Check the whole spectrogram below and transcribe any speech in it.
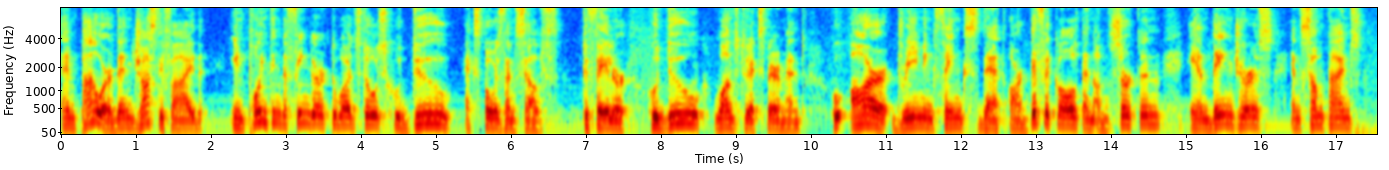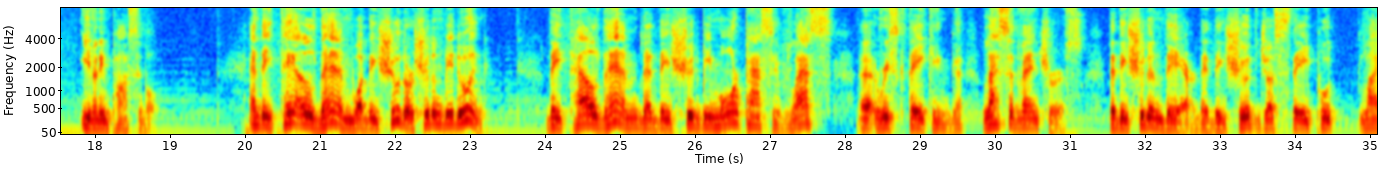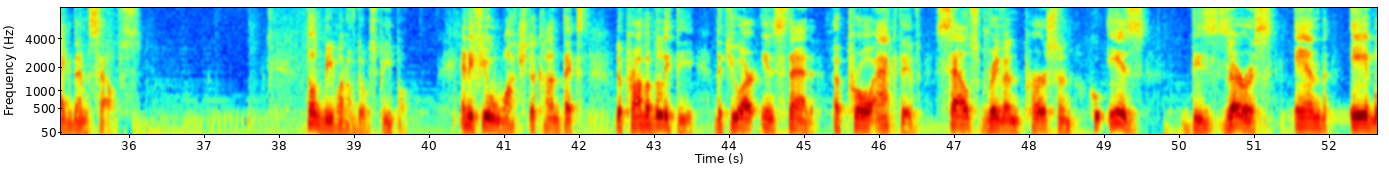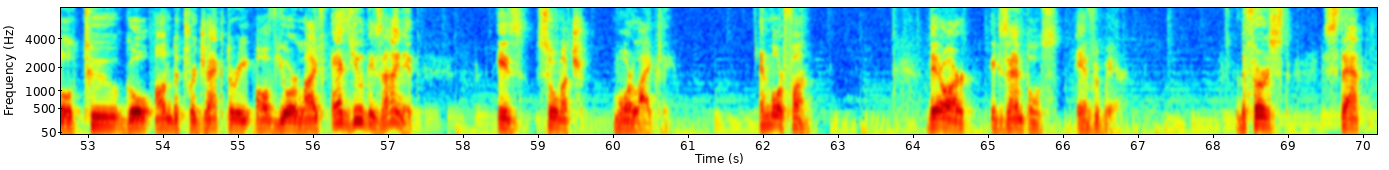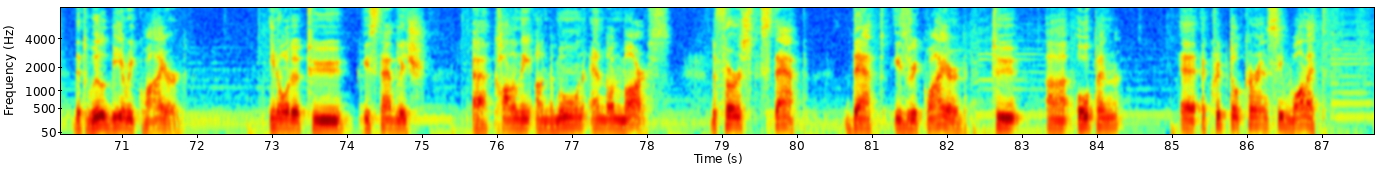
empowered and justified in pointing the finger towards those who do expose themselves to failure, who do want to experiment, who are dreaming things that are difficult and uncertain and dangerous and sometimes even impossible. And they tell them what they should or shouldn't be doing. They tell them that they should be more passive, less uh, risk-taking, less adventurous, that they shouldn't dare, that they should just stay put like themselves. Don't be one of those people. And if you watch the context, the probability that you are instead a proactive, self-driven person who is desirous and able to go on the trajectory of your life as you design it is so much more likely and more fun. There are examples everywhere. The first step that will be required in order to establish a colony on the moon and on Mars. The first step that is required to uh, open a, a cryptocurrency wallet,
